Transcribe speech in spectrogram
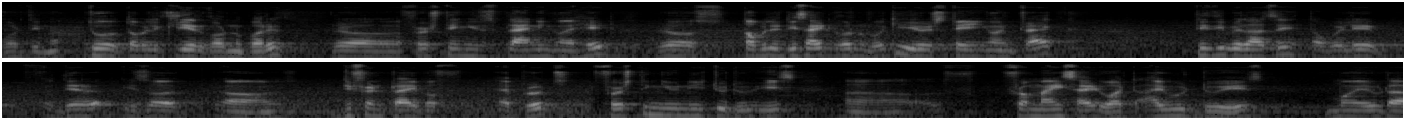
गर्दिनँ। त्यो तपाईँले क्लियर गर्नु पऱ्यो र first thing is planning ahead र तपाईँले डिसाइड गर्नुभयो कि यो स्टेइङ अन ट्र्याक त्यति बेला चाहिँ तपाईँले there is a different type of approach first thing you need to do is from my side what I would do is म एउटा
